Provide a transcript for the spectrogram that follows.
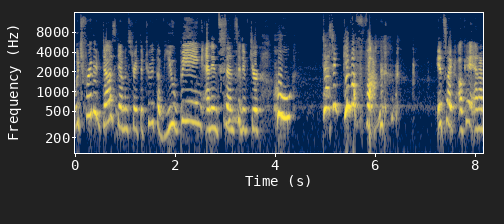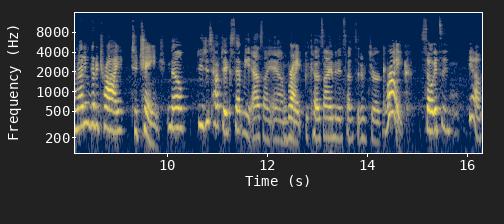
which further does demonstrate the truth of you being an insensitive jerk who doesn't give a fuck. It's like, okay, and I'm not even going to try to change. No, you just have to accept me as I am. Right. Because I am an insensitive jerk. Right. So it's, a, yeah.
